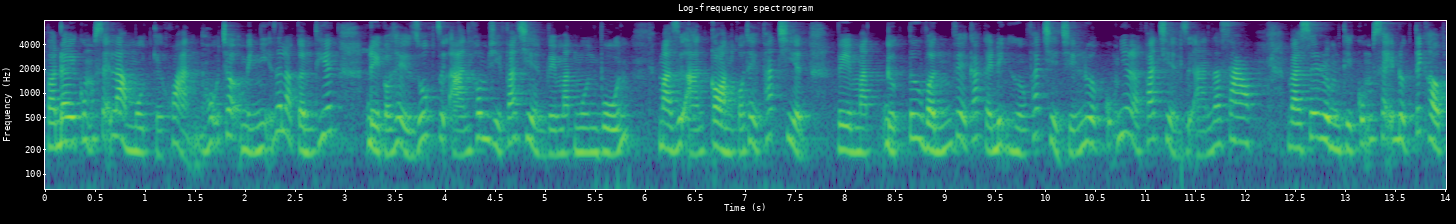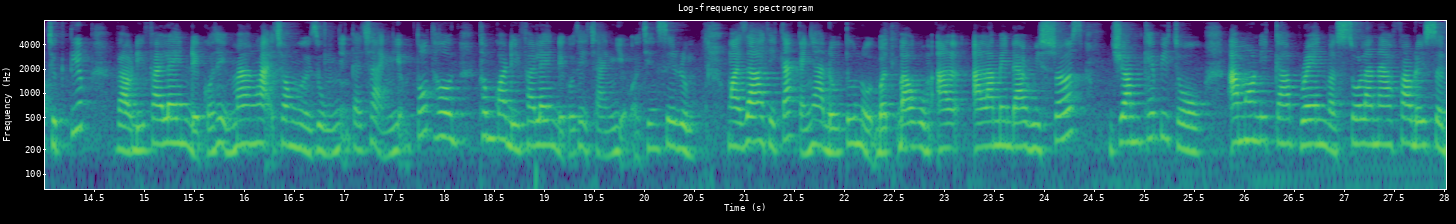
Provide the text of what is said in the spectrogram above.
và đây cũng sẽ là một cái khoản hỗ trợ mình nghĩ rất là cần thiết để có thể giúp dự án không chỉ phát triển về mặt nguồn vốn, mà dự án còn có thể phát triển về mặt được tư vấn về các cái định hướng phát triển chiến lược cũng như là phát triển dự án ra sao. Và Serum thì cũng sẽ được tích hợp trực tiếp vào DeFiland để có thể mang lại cho người dùng những cái trải nghiệm tốt hơn thông qua DeFiland để có thể trải nghiệm ở trên Serum. Ngoài ra thì các cái nhà đầu tư nổi bật bao gồm Al Alameda Research, Jump Capital, Harmonica Brand và Solana Foundation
